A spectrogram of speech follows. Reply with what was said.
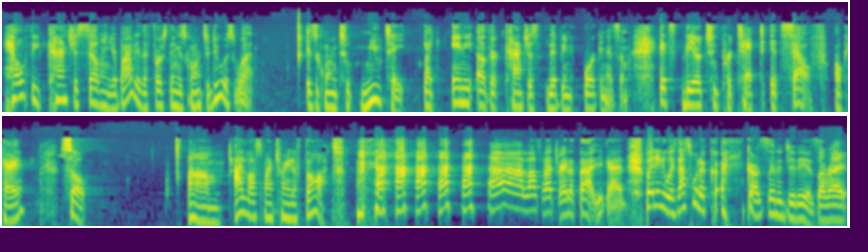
healthy conscious cell in your body, the first thing it's going to do is what? Is going to mutate like any other conscious living organism. It's there to protect itself. Okay. So, um, I lost my train of thought. I lost my train of thought, you guys. But anyways, that's what a car- carcinogen is, all right?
